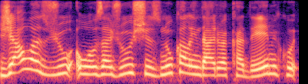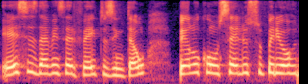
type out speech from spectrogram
Já os ajustes no calendário acadêmico, esses devem ser feitos, então, pelo Conselho Superior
